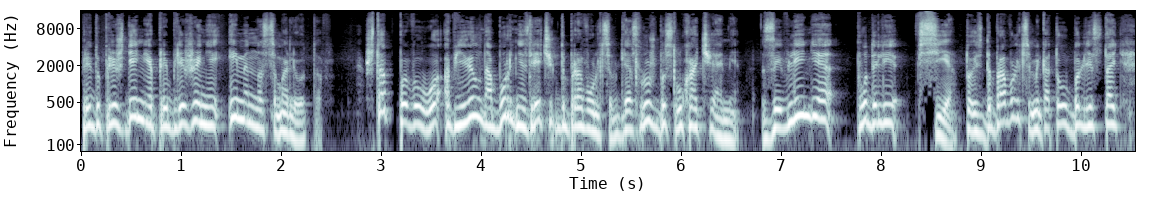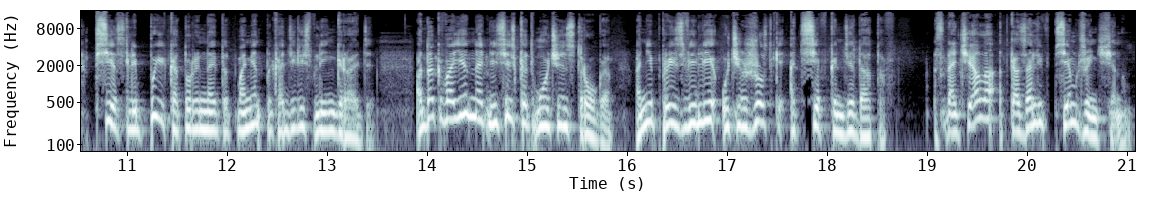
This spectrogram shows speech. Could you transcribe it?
Предупреждение приближения именно самолетов. Штаб ПВО объявил набор незрячих добровольцев для службы слухачами. Заявление подали все. То есть добровольцами готовы были стать все слепые, которые на этот момент находились в Ленинграде. Однако военные отнеслись к этому очень строго. Они произвели очень жесткий отсев кандидатов. Сначала отказали всем женщинам.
